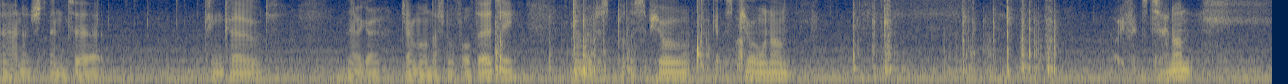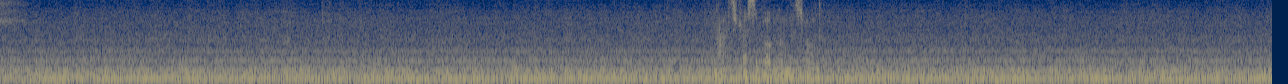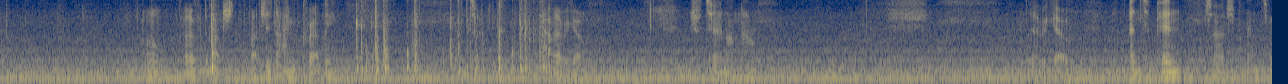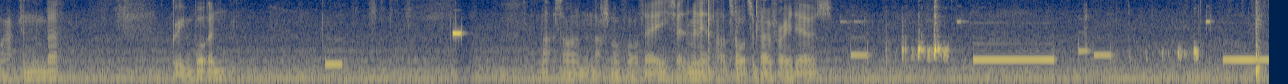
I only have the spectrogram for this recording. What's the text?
And I just enter the pin code. There we go. General National 430 and we'll just put the secure, get the secure one on. Wait for it to turn on. let's press a button on this one. I don't think the battery, the battery's not in correctly. There we go. Should turn on now. There we go. Enter pin. So I just enter my pin number. Green button. That's on National 430. So at the minute I'll talk to both radios.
